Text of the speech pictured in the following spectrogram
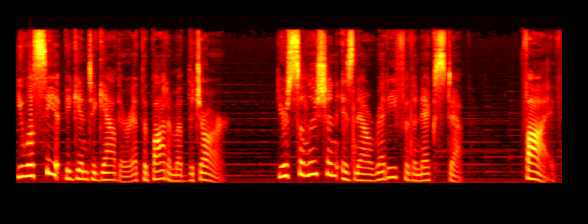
You will see it begin to gather at the bottom of the jar. Your solution is now ready for the next step. 5.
